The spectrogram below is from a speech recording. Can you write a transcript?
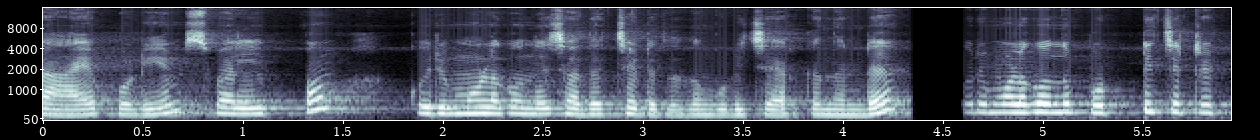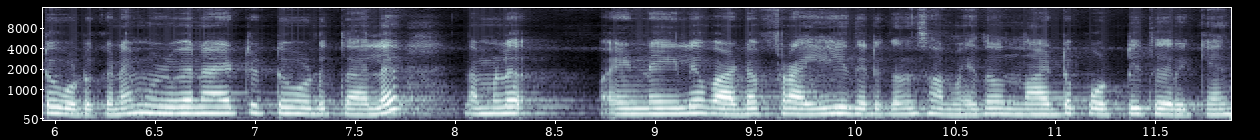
കായപ്പൊടിയും സ്വല്പം കുരുമുളക് ഒന്ന് ചതച്ചെടുത്തതും കൂടി ചേർക്കുന്നുണ്ട്. കുരുമുളക് ഒന്ന് പൊട്ടിച്ചിട്ടിട്ട് കൊടുക്കണേ. മുഴുവനായിട്ട് ഇട്ട് കൊടുത്താൽ നമ്മൾ എണ്ണയിൽ വട ഫ്രൈ ചെയ്തെടുക്കുന്ന സമയത്ത് ഒന്നായിട്ട് പൊട്ടി തെറിക്കാൻ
